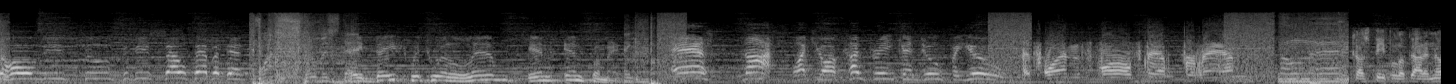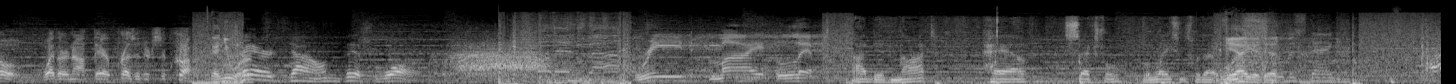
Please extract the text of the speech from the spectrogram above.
We hold these truths to be self-evident. A date which will live in infamy. Ask not what your country can do for you. It's one small step for man. Because people have got to know whether or not their president's a crook. And you were. Tear down this wall. Read my lips. I did not have sexual relations with that woman. Yeah, you did.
